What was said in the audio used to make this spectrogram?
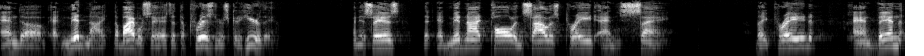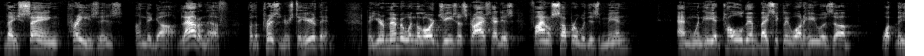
And uh, at midnight, the Bible says that the prisoners could hear them. And it says that at midnight, Paul and Silas prayed and sang. They prayed and then they sang praises unto God, loud enough for the prisoners to hear them. Do you remember when the Lord Jesus Christ had his final supper with his men? And when he had told them basically what he was. Um, what the,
